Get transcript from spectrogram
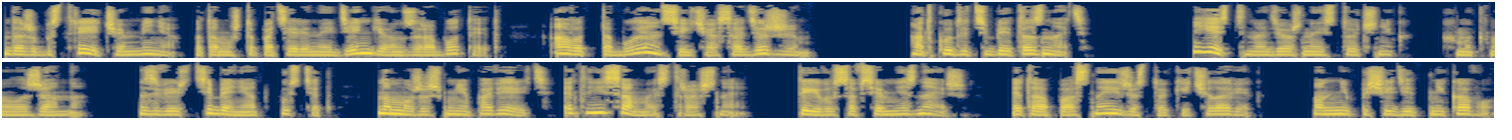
Даже быстрее, чем меня, потому что потерянные деньги он заработает. А вот тобой он сейчас одержим. Откуда тебе это знать? Есть надежный источник, хмыкнула Жанна. Зверь тебя не отпустит. Но можешь мне поверить, это не самое страшное. Ты его совсем не знаешь. Это опасный и жестокий человек. Он не пощадит никого.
